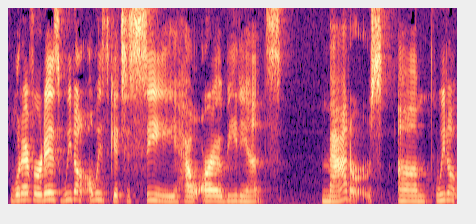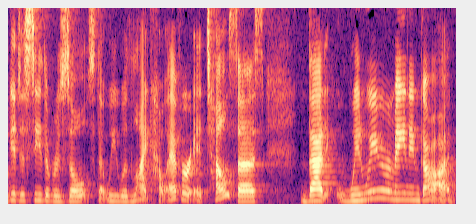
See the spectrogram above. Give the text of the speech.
whatever it is. We don't always get to see how our obedience matters. Um, we don't get to see the results that we would like. However it tells us that when we remain in god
